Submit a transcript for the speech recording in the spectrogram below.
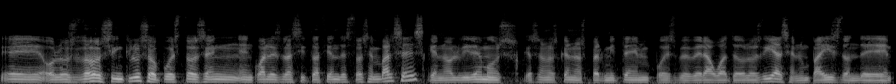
eh, o los dos incluso, puestos en, cuál es la situación de estos embalses, que no olvidemos que son los que nos permiten pues beber agua todos los días en un país donde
